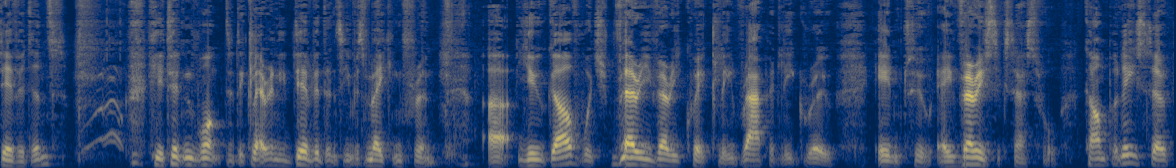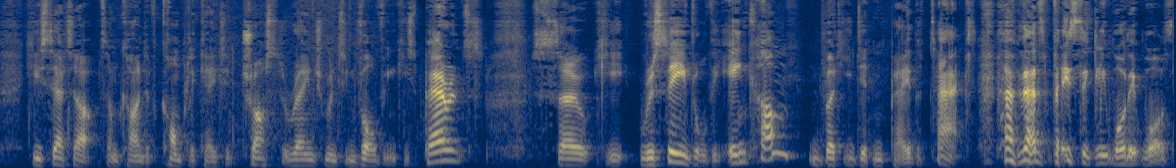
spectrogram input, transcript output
dividends. he didn't want to declare any dividends he was making from uh, YouGov, which very, very quickly, rapidly grew into a very successful company. So he set up some kind of complicated trust arrangement involving his parents. So he received all the income, but he didn't pay the tax. That's basically what it was.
